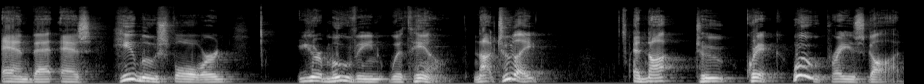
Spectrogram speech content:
and that as he moves forward, you're moving with him. Not too late and not too quick. Woo! Praise God.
